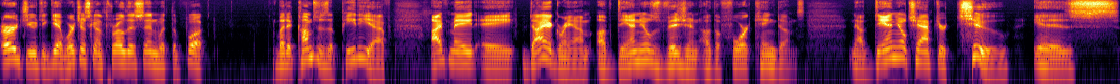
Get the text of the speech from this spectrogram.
urge you to get. We're just going to throw this in with the book, but it comes as a PDF. I've made a diagram of Daniel's vision of the four kingdoms. Now, Daniel chapter 2 is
